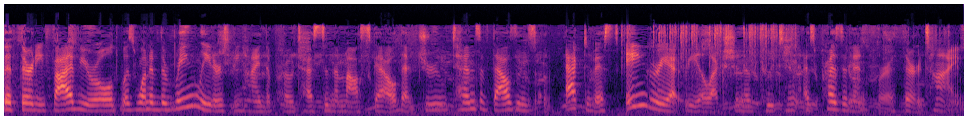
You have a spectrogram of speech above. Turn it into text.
The 35-year-old was one of the ringleaders behind the protests in the Moscow that drew tens of thousands of activists angry at re-election of Putin as president for a third time.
